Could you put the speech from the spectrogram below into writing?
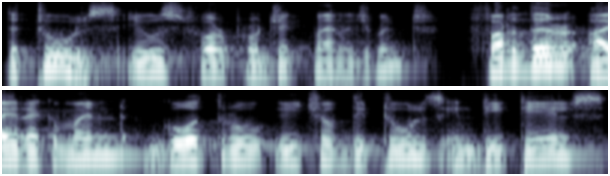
the tools used for project management. Further, I recommend go through each of the tools in details,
